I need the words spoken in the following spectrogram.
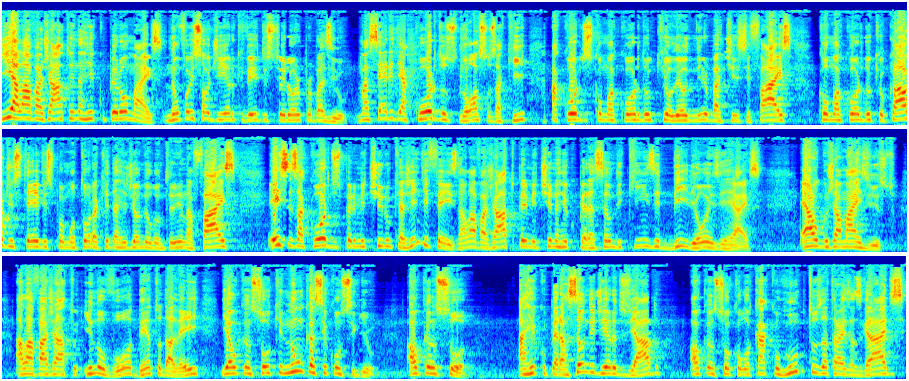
E a Lava Jato ainda recuperou mais. Não foi só o dinheiro que veio do exterior para o Brasil. Uma série de acordos nossos aqui, acordos como o acordo que o Leonir Batiste faz, como o acordo que o Cláudio Esteves, promotor aqui da região de Londrina, faz. Esses acordos permitiram o que a gente fez na Lava Jato, permitindo a recuperação de 15 bilhões de reais. É algo jamais visto a Lava Jato inovou dentro da lei e alcançou o que nunca se conseguiu. Alcançou a recuperação de dinheiro desviado, alcançou colocar corruptos atrás das grades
